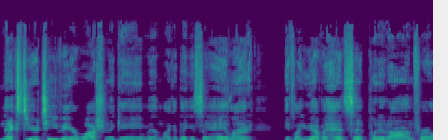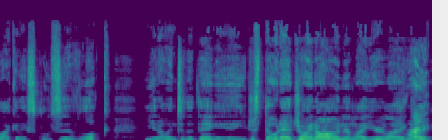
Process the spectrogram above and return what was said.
next to your TV or watching a game, and like they could say, hey, like Right. if like you have a headset, put it on for like an exclusive look, you know, into the thing, and you just throw that joint on, and like you're like, right.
